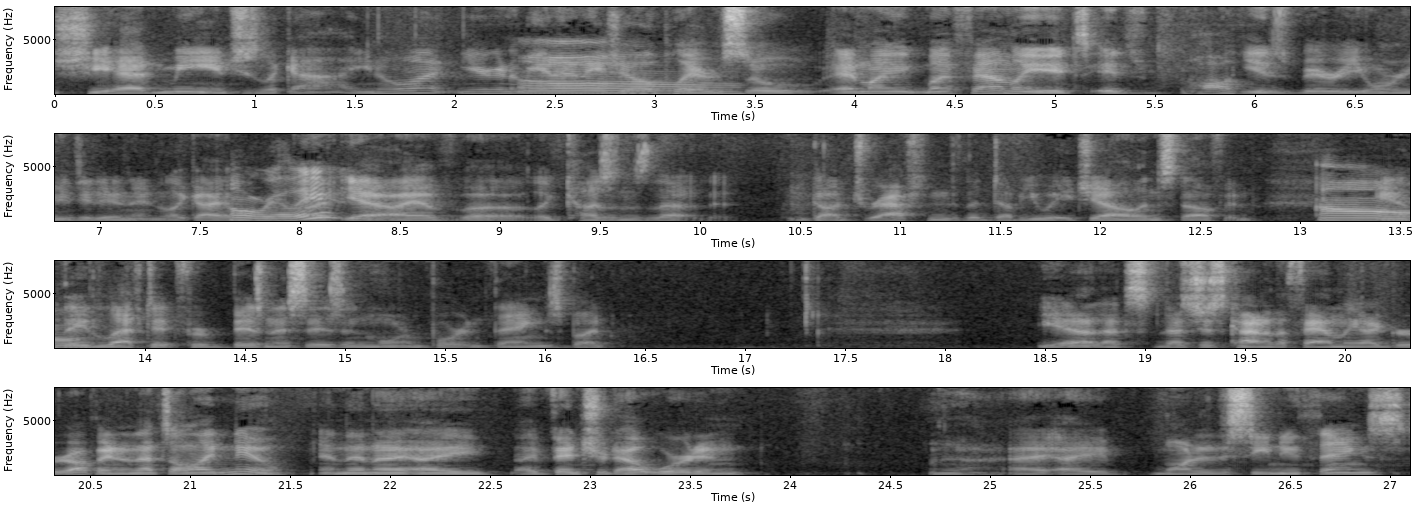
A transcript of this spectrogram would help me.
she had me and she's like ah you know what you're gonna be an NHL player Oh. so and my my family it's it's hockey is very oriented in it like I Oh, really? I- yeah I have uh, like cousins that got drafted into the WHL and stuff and Oh. you know they left it for businesses and more important things but yeah that's that's just kind of the family i grew up in and that's all i knew and then i i, I ventured outward and uh, I, I wanted to see new things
